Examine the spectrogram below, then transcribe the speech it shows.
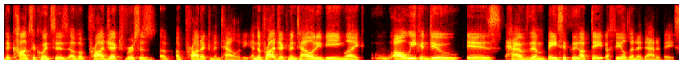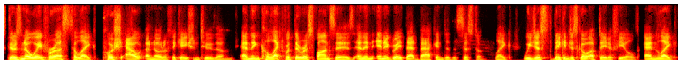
the consequences of a project versus a, a, product mentality. And the project mentality being like all we can do is have them basically update a field in a database. There's no way for us to like push out a notification to them and then collect what their response is and then integrate that back into the system. Like we just they can just go update a field. And like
